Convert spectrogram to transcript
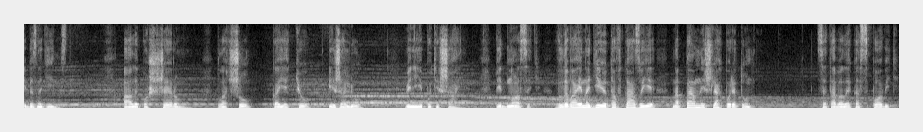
і безнадійності, але по щирому плачу, каяттю і жалю він її потішає, підносить, вливає надію та вказує на певний шлях порятунку. Це та велика сповідь,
